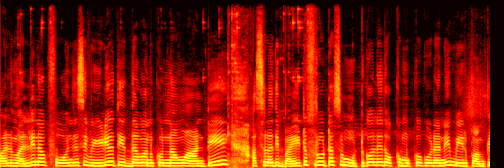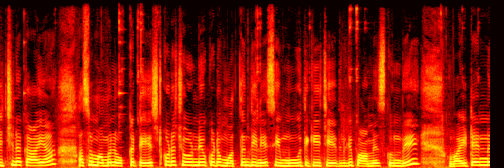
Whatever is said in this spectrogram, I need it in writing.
వాళ్ళు మళ్ళీ నాకు ఫోన్ చేసి వీడియో తీద్దాం అనుకున్నాము ఆంటీ. అసలు అది బయట ఫ్రూట్ అసలు ముట్టుకోలేదు ఒక్క ముక్క కూడాని. మీరు పంపించిన కాయ అసలు మమ్మల్ని ఒక్క టేస్ట్ కూడా చూడండి కూడా మొత్తం తినేసి మూతికి చేతులకి పామేసుకుంది. వైట్ అండ్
